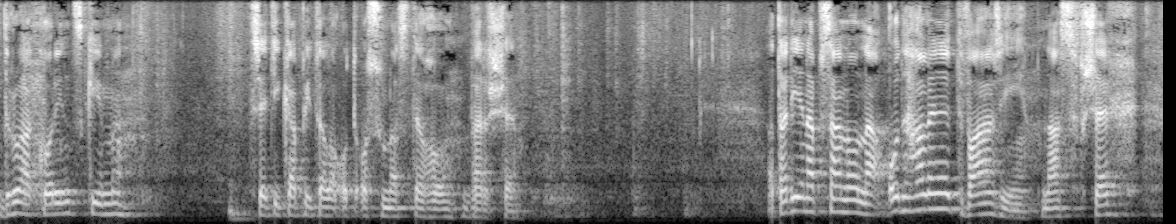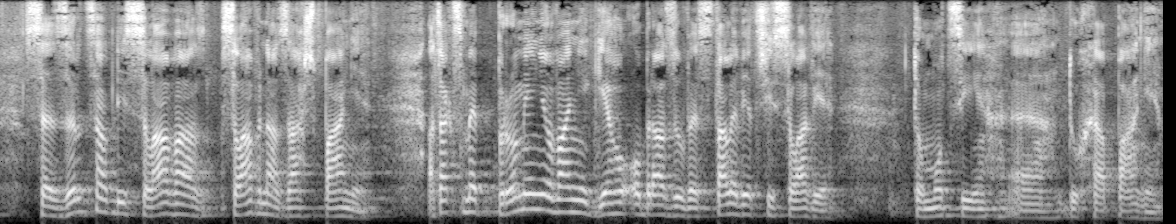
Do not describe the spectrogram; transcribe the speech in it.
Druhá Korinským, třetí kapitola od 18. verše. A tady je napsáno, na odhalené tváři nás všech se zrcadlí sláva, slávna zář páně. A tak jsme proměňováni k jeho obrazu ve stále větší slavě, to moci eh, ducha páně.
